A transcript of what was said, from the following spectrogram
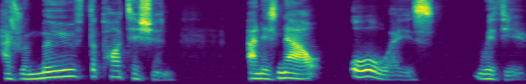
has removed the partition and is now always with you,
